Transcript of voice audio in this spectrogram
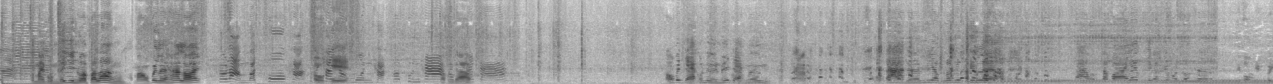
จ้ะทำไมผมได้ยินว่าฝรั่งเหมาไปเลย 500 ข้าวหลามวัดโคกค่ะโอเคไม่ใช่หนองมนค่ะ ขอบคุณค่ะขอบคุณครับนะคะเขาไปแจกคนอื่นไม่ได้แจกมึงไอ้ต้าเดินเรียบรถลูกชิ้นเลยต้าบอกสบายแล้วกูจะกินให้หมดรถเลยนี่ของกินฟรี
